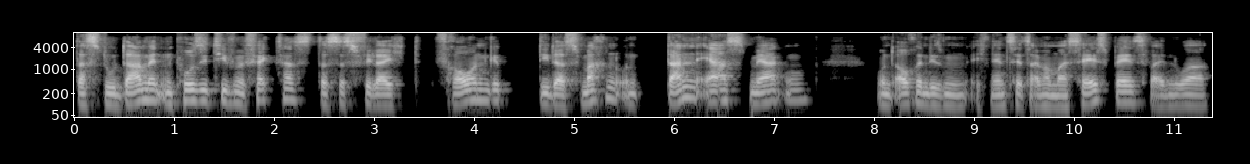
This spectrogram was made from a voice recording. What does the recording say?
dass du damit einen positiven Effekt hast, dass es vielleicht Frauen gibt, die das machen und dann erst merken und auch in diesem, ich nenne es jetzt einfach mal Safe Space, weil nur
